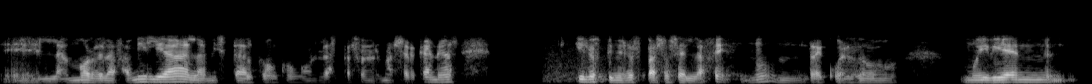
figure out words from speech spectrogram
el amor de la familia, la amistad con, con las personas más cercanas y los primeros pasos en la fe, ¿no? Recuerdo muy bien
